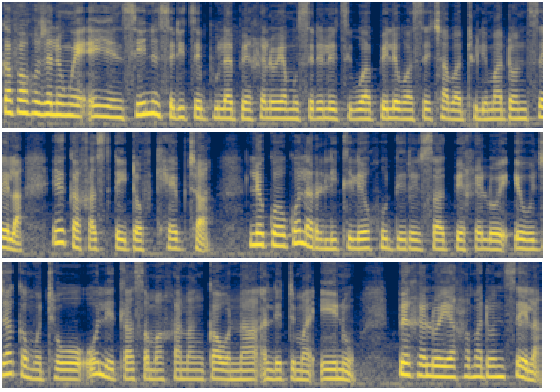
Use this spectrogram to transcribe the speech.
Ka fa go jalengwe anc e neseditse pula pegelo ya mosireletsi wa pele wa setšhaba thuli madonsela e ka ga state of capture. Lekoko la re letlile go dirisa pegelo eo jaaka motheo o le tla samaganang ka ona le tema eno. Pegelo ya ga madonsela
